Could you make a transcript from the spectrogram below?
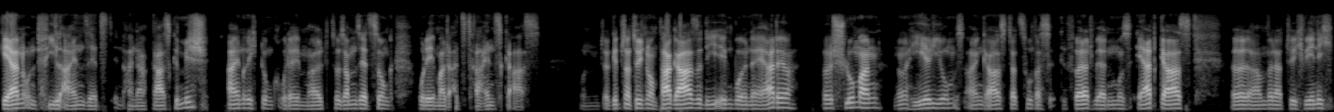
gern und viel einsetzt in einer Gasgemischeinrichtung oder eben halt Zusammensetzung oder eben halt als 3-1-Gas. Und da gibt es natürlich noch ein paar Gase, die irgendwo in der Erde schlummern. Ne? Helium ist ein Gas dazu, was gefördert werden muss. Erdgas, äh, da haben wir natürlich wenig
